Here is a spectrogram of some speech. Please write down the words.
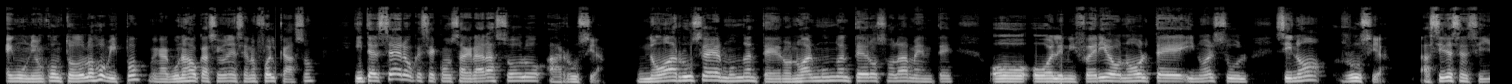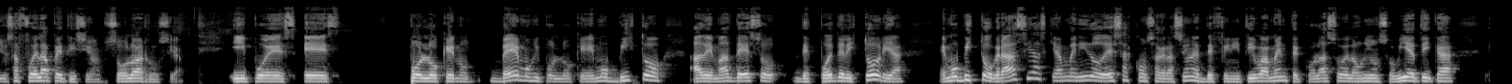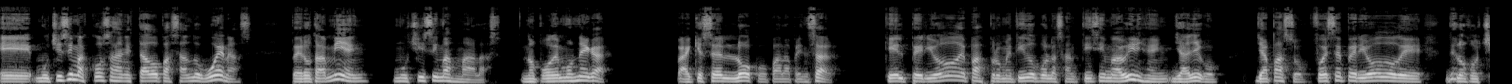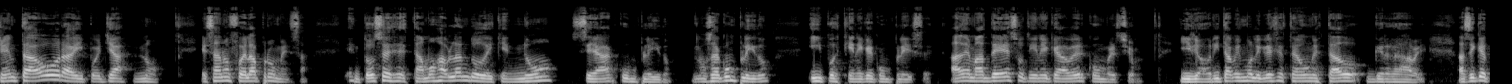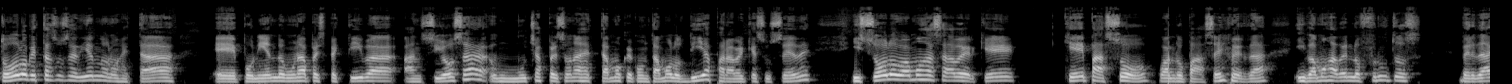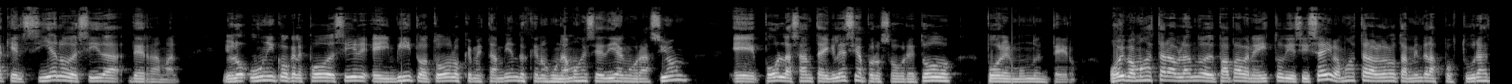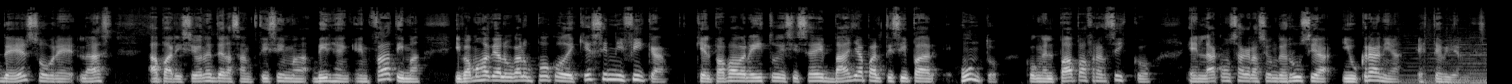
en unión con todos los obispos, en algunas ocasiones ese no fue el caso. Y tercero, que se consagrara solo a Rusia, no a Rusia y al mundo entero, no al mundo entero solamente, o, o el hemisferio norte y no el sur, sino Rusia. Así de sencillo, esa fue la petición, solo a Rusia. Y pues es, por lo que nos vemos y por lo que hemos visto, además de eso, después de la historia, hemos visto gracias que han venido de esas consagraciones, definitivamente el colapso de la Unión Soviética, eh, muchísimas cosas han estado pasando buenas, pero también muchísimas malas. No podemos negar, hay que ser loco para pensar que el periodo de paz prometido por la Santísima Virgen ya llegó, ya pasó. Fue ese periodo de, de los 80 horas y pues ya, no, esa no fue la promesa. Entonces estamos hablando de que no se ha cumplido, no se ha cumplido y pues tiene que cumplirse. Además de eso, tiene que haber conversión. Y ahorita mismo la iglesia está en un estado grave. Así que todo lo que está sucediendo nos está eh, poniendo en una perspectiva ansiosa. Muchas personas estamos que contamos los días para ver qué sucede y solo vamos a saber qué, qué pasó cuando pase, ¿verdad? Y vamos a ver los frutos, ¿verdad? Que el cielo decida derramar. Yo lo único que les puedo decir e invito a todos los que me están viendo es que nos unamos ese día en oración eh, por la Santa Iglesia, pero sobre todo por el mundo entero. Hoy vamos a estar hablando del Papa Benedicto XVI, vamos a estar hablando también de las posturas de él sobre las apariciones de la Santísima Virgen en Fátima y vamos a dialogar un poco de qué significa que el Papa Benedicto XVI vaya a participar junto con el Papa Francisco en la consagración de Rusia y Ucrania este viernes.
